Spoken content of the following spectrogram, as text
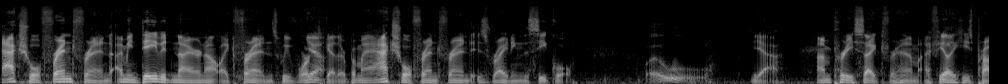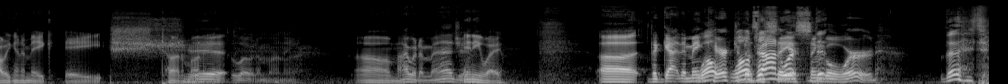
actual friend friend. I mean, David and I are not like friends. We've worked Yeah. together, but my actual friend friend is writing the sequel. Whoa, Yeah. I'm pretty psyched for him. I feel like he's probably going to make a sh- ton of money. shitload of money. Um, I would imagine. Anyway, uh, the guy, the main Well- character, well, doesn't John, say a single word. that,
